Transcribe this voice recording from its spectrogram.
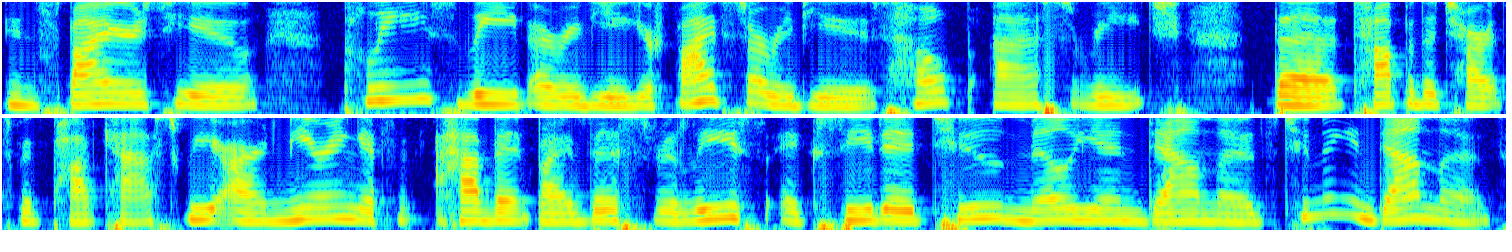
inspires you. Please leave a review. Your five star reviews help us reach the top of the charts with podcast. We are nearing, if haven't by this release, exceeded 2 million downloads. 2 million downloads.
